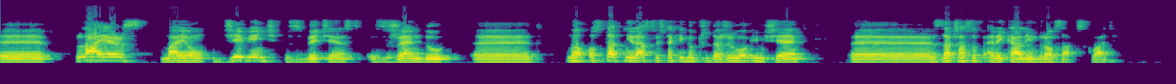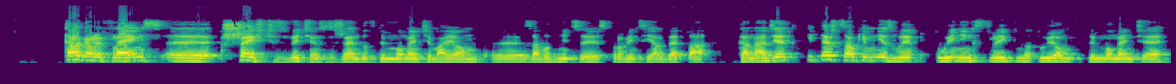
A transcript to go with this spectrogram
e, Flyers mają 9 zwycięstw z rzędu no ostatni raz coś takiego przydarzyło im się e, za czasów Erika Lindrosa w składzie. Calgary Flames, e, sześć zwycięstw z rzędu w tym momencie mają e, zawodnicy z prowincji Alberta w Kanadzie i też całkiem niezły winning streak notują w tym momencie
